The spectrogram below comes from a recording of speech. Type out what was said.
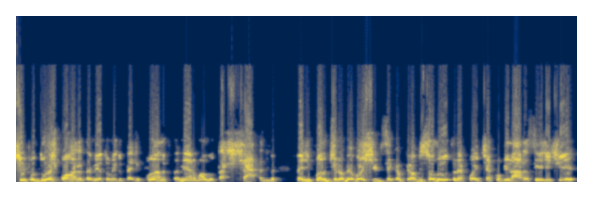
Tipo, duas porradas também eu tomei do pé de pano, que também era uma luta chata. De... Pé de pano tirou meu gostinho de ser campeão absoluto, né, pô? A gente tinha combinado assim, a gente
